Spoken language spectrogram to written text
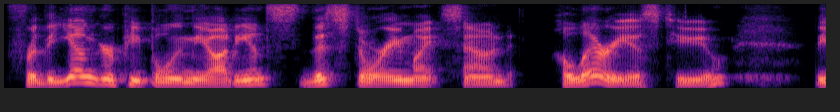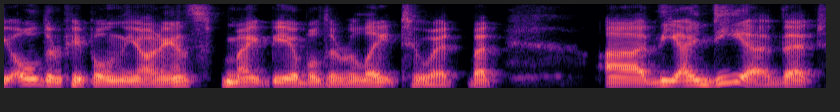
for the younger people in the audience, this story might sound hilarious to you. The older people in the audience might be able to relate to it. But uh, the idea that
